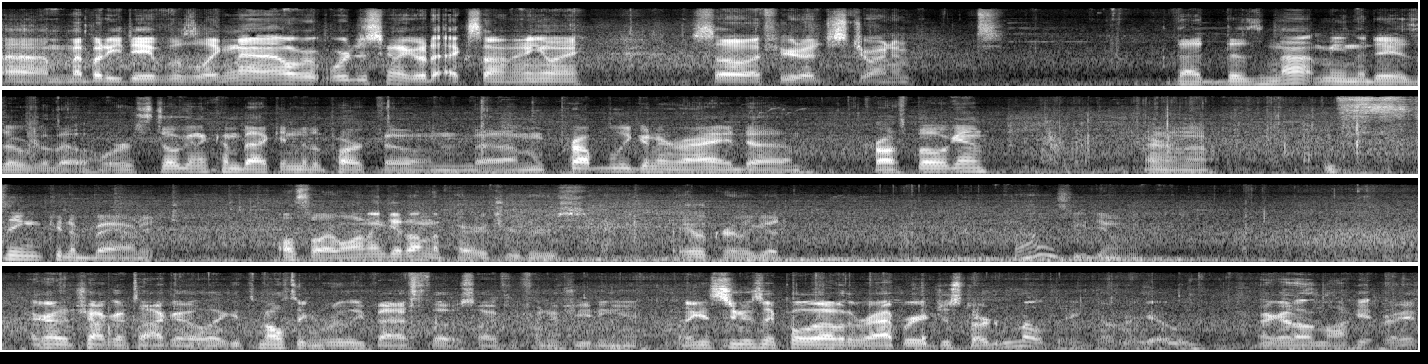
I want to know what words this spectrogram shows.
um, my buddy Dave was like, nah, we're, we're just gonna go to Exxon anyway. So I figured I'd just join him. That does not mean the day is over though. We're still gonna come back into the park though, and uh, I'm probably gonna ride uh, crossbow again. I don't know. I'm thinking about it. Also, I wanna get on the parachuters. They look really good. What is he doing? I got a Choco Taco. Like, it's melting really fast, though, so I have to finish eating it. Like, as soon as I pull it out of the wrapper, it just started melting. Oh my god. I gotta unlock it, right?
